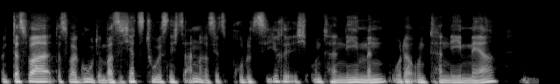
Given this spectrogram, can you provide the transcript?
Und das war, das war gut. Und was ich jetzt tue, ist nichts anderes. Jetzt produziere ich Unternehmen oder Unternehmer, mhm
